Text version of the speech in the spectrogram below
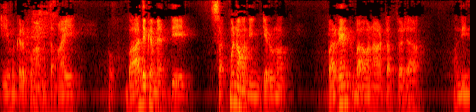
එහෙම කරපුවාම තමයි බාධක මැද්දේ සක්මන හොඳින් කෙරුණොත් පරයන්ක භාවනාවටත් වඩා හොඳින්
